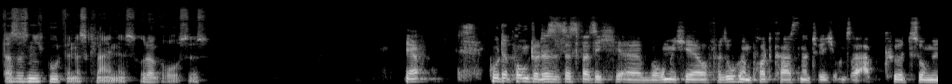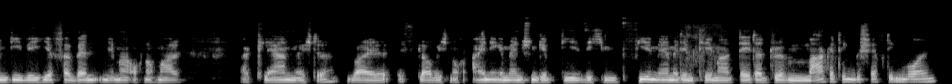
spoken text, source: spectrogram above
das ist nicht gut, wenn es klein ist oder groß ist. Ja, guter Punkt. Und das ist das, was ich, äh, warum ich hier auch versuche im Podcast natürlich unsere Abkürzungen, die wir hier verwenden, immer auch nochmal erklären möchte, weil es, glaube ich, noch einige Menschen gibt, die sich viel mehr mit dem Thema Data-Driven Marketing beschäftigen wollen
